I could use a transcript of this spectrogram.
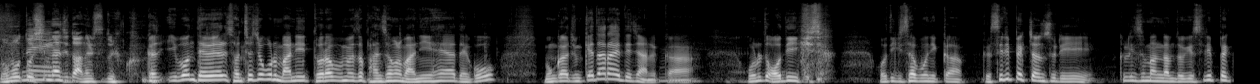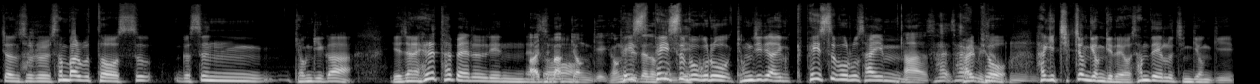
너무 또 네. 신나지도 않을 수도 있고. 그러니까 이번 대회를 전체적으로 많이 돌아보면서 반성을 많이 해야 되고 뭔가 좀 깨달아야 되지 않을까. 오늘도 어디 기사 어디 기사 보니까 그 쓰리백 전술이 클린스만 감독이 쓰리백 전술을 선발부터 쓰, 그쓴 경기가 예전에 헤르타 베를린에서 마지막 경기 경질 페이스, 페이스북으로 경질이 아니고 페이스북으로 사임 경기. 아 사, 사임이죠. 발표 음. 하기 직전 경기래요. 3대 1로 진 경기.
